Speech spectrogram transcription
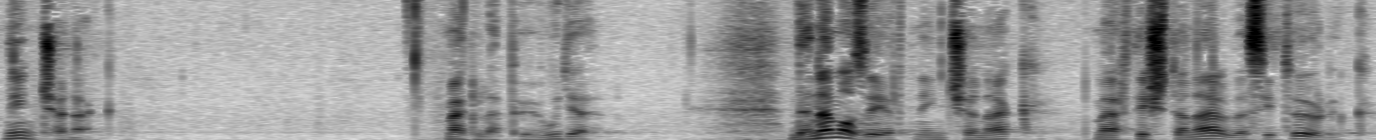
Nincsenek. Meglepő, ugye? De nem azért nincsenek, mert Isten elveszi tőlük,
